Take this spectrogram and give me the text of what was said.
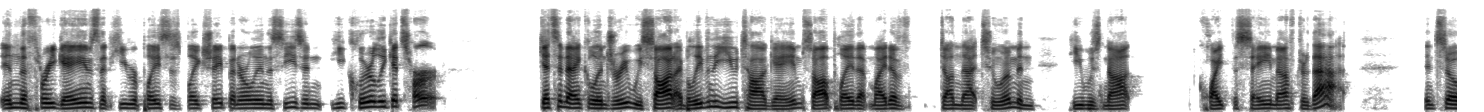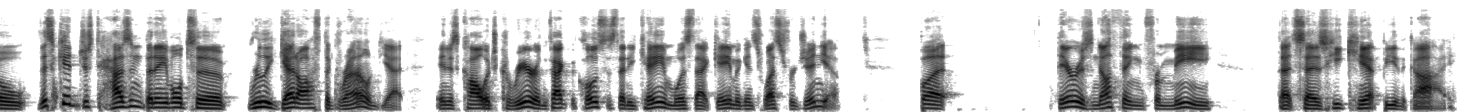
in the three games that he replaces Blake Shapen early in the season, he clearly gets hurt. Gets an ankle injury. We saw it, I believe, in the Utah game. Saw a play that might have done that to him, and he was not quite the same after that. And so this kid just hasn't been able to really get off the ground yet in his college career. In fact, the closest that he came was that game against West Virginia. But there is nothing from me that says he can't be the guy.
